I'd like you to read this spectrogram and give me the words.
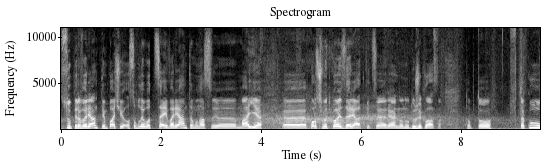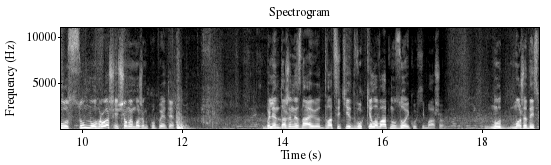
супер варіант, тим паче, особливо цей варіант у нас е, має е, порт швидкої зарядки. Це реально ну, дуже класно. Тобто, в таку суму грошей, що ми можемо купити? Блін, навіть не знаю, 22 кіловатну зойку хіба що. Ну, може, десь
